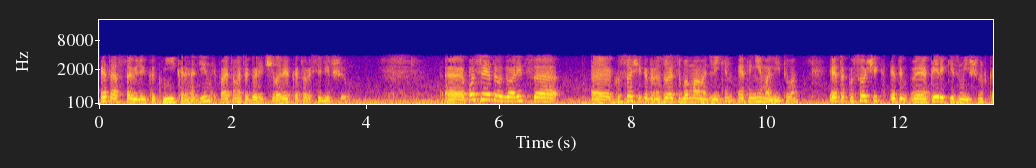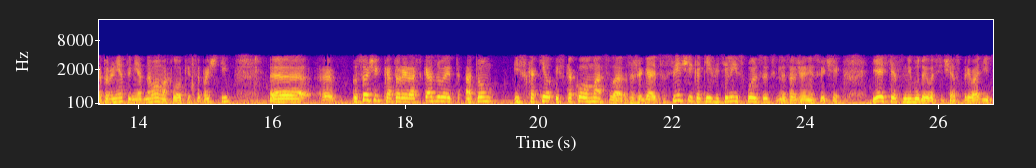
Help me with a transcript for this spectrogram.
это оставили как Микр один, и поэтому это говорит человек, который сидит Шива. Э, после этого говорится э, кусочек, который называется Бамама Дликин, это не молитва, это кусочек, это э, перек из Мишны, в котором нет ни одного махлокиса почти, э, кусочек, который рассказывает о том, из, каких, из какого масла зажигаются свечи и какие фитили используются для зажжения свечей. Я, естественно, не буду его сейчас приводить,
